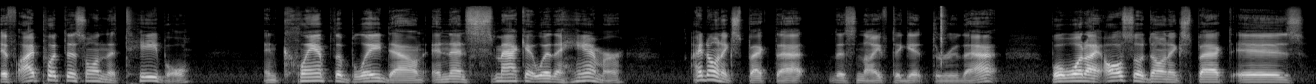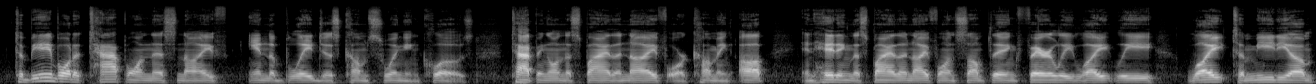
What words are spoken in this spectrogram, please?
if I put this on the table and clamp the blade down and then smack it with a hammer, I don't expect that, this knife to get through that. But what I also don't expect is to be able to tap on this knife and the blade just comes swinging closed. Tapping on the spine of the knife or coming up and hitting the spine of the knife on something fairly lightly, light to medium.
